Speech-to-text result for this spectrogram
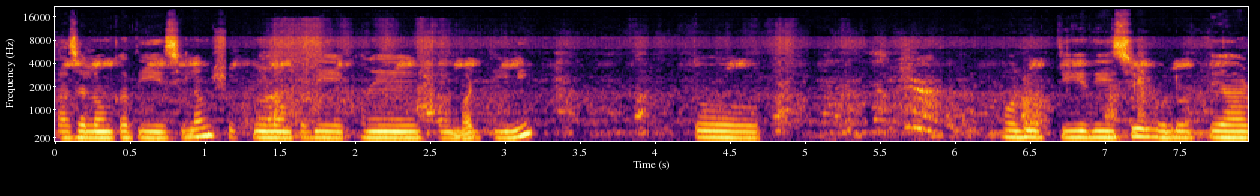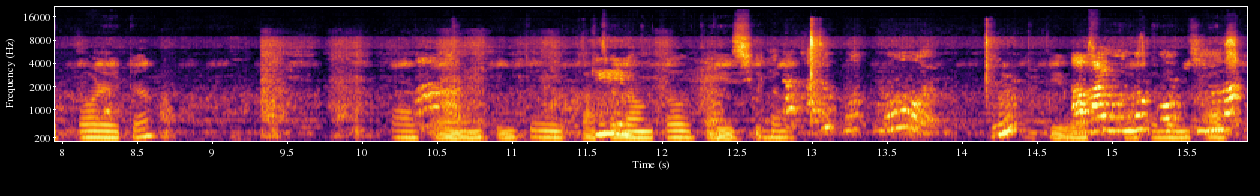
কাঁচা লঙ্কা দিয়েছিলাম শুকনো লঙ্কা দিয়ে এখানে সোমবার দিইনি। তো হলুদ দিয়ে দিয়েছি হলুদ দেওয়ার পর এটা তারপর আমি কিন্তু কাঁচা লঙ্কাও দিয়েছিলাম। কাঁচা লঙ্কা আছে।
